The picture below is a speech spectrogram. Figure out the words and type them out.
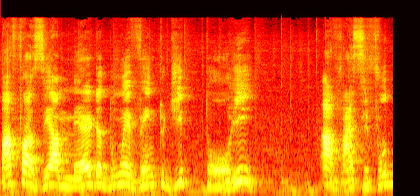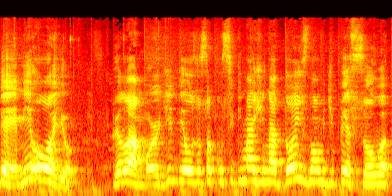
pra fazer a merda de um evento de torre? Ah, vai se fuder, miolho. Pelo amor de Deus, eu só consigo imaginar dois nomes de pessoa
